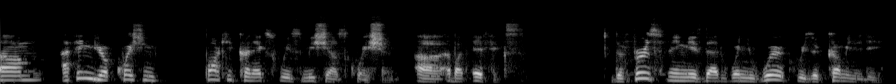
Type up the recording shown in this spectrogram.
Um, I think your question partly connects with Michel's question uh, about ethics. The first thing is that when you work with a community,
